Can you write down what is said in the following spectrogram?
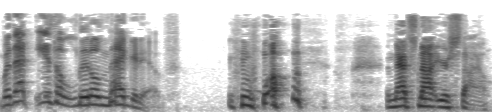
but that is a little negative. well, and that's not your style.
